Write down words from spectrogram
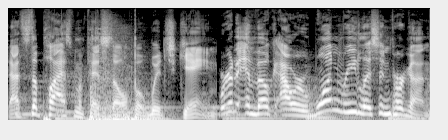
That's the plasma pistol, but which game? We're gonna invoke our one re-listen per gun.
